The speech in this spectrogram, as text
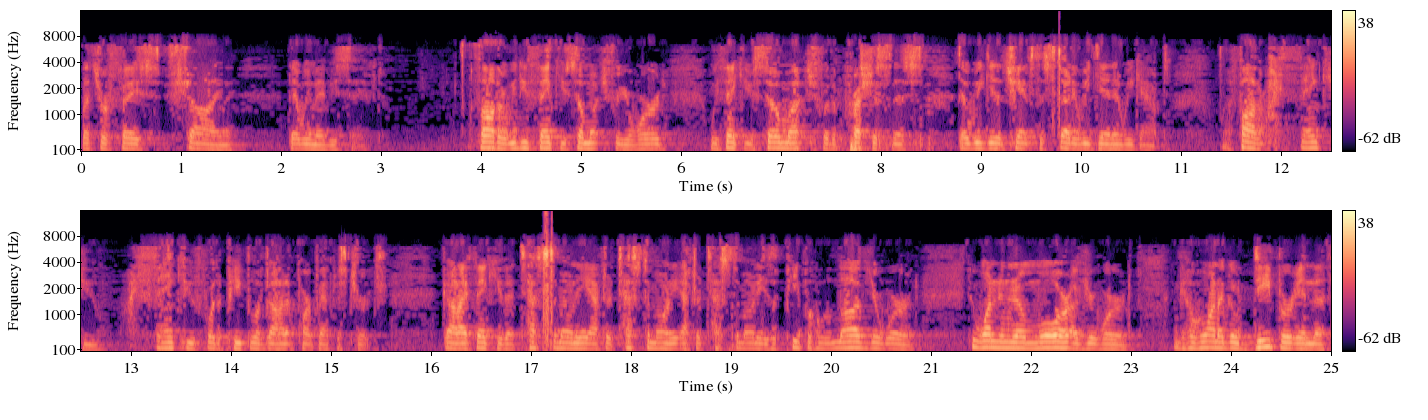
Let your face shine that we may be saved. Father, we do thank you so much for your word. We thank you so much for the preciousness that we get a chance to study week in and week out. Uh, Father, I thank you. I thank you for the people of God at Park Baptist Church. God, I thank you that testimony after testimony after testimony is of people who love your word, who want to know more of your word, who want to go deeper in the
